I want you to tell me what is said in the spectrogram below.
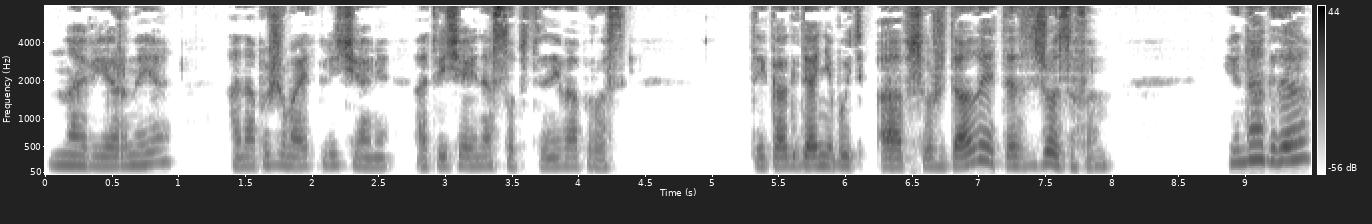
Наверное. Она пожимает плечами, отвечая на собственный вопрос. Ты когда-нибудь обсуждала это с Джозефом? Иногда,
